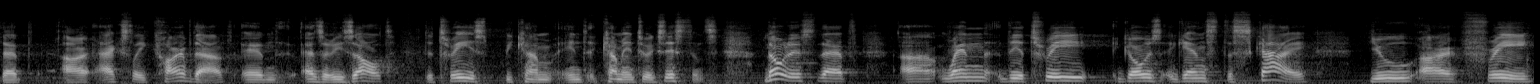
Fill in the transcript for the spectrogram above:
that are actually carved out and as a result the trees become into, come into existence. Notice that uh, when the tree goes against the sky, you are free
